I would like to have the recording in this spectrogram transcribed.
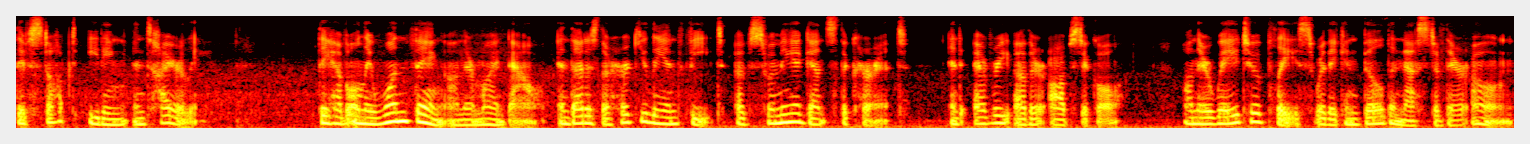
they've stopped eating entirely. They have only one thing on their mind now, and that is the Herculean feat of swimming against the current and every other obstacle on their way to a place where they can build a nest of their own.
